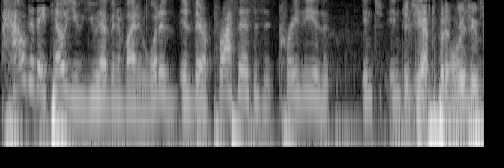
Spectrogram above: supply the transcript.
how do they tell you you have been invited? What is is there a process? Is it crazy? Is it int- intricate? Did you have to put up Or is it YouTube just-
